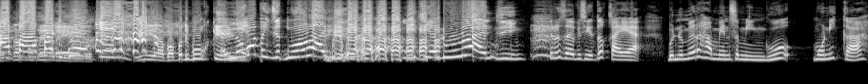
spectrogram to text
Kan Apa-apa menarik. di booking. Iya apa-apa di booking. Lu mah pijet mulu anjing Nyicil dulu anjing Terus habis itu kayak Bener-bener hamin seminggu Mau nikah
